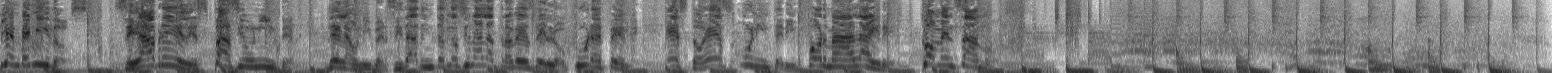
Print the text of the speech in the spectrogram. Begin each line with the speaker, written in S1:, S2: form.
S1: Bienvenidos. Se abre el espacio Uninter de la Universidad Internacional a través de Locura FM. Esto es un Interinforma al aire. ¡Comenzamos!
